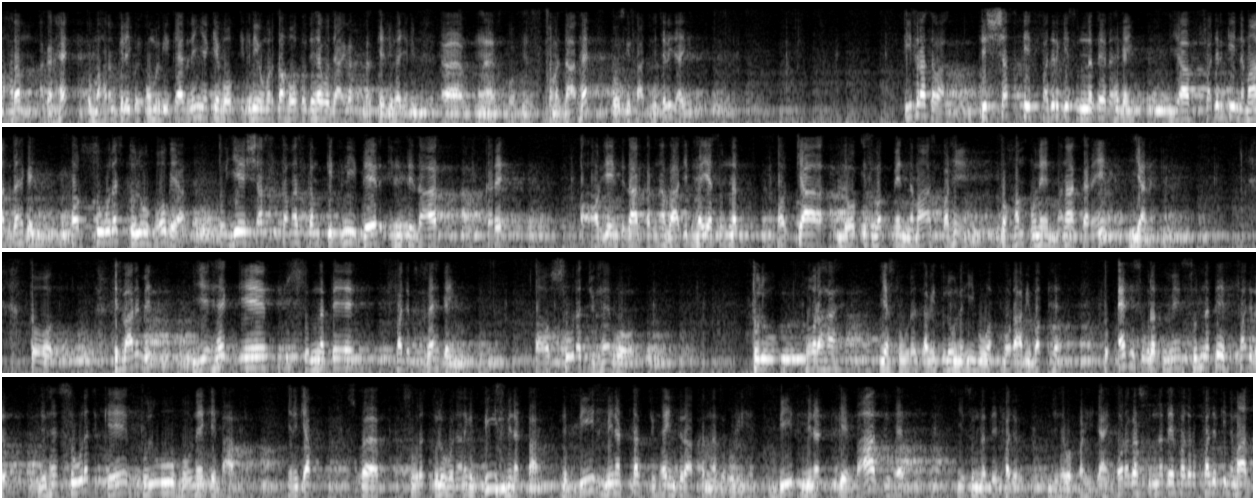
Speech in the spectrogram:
محرم اگر ہے تو محرم کے لیے کوئی عمر کی قید نہیں ہے کہ وہ کتنی عمر کا ہو تو جو ہے وہ جائے گا، بلکہ جو ہے یعنی وہ سمجھدار ہے تو اس کے ساتھ جو ہے چلی جائے گی۔ تیسرا سوال، جس شخص کی فجر کی سنتیں رہ گئیں یا فجر کی نماز رہ گئی اور سورج طلوع ہو گیا، تو یہ شخص کم از کم کتنی دیر انتظار کرے؟ اور یہ انتظار کرنا واجب ہے یا سنت؟ اور کیا لوگ اس وقت میں نماز پڑھیں تو ہم انہیں منع کریں یا نہیں؟ تو اس بارے میں یہ ہے کہ سنت فجر رہ گئی اور سورج جو ہے وہ طلوع ہو رہا ہے یا سورج ابھی طلوع نہیں ہوا، ہو رہا، ابھی وقت ہے، تو ایسی صورت میں سنت فجر جو ہے سورج کے طلوع ہونے کے بعد یعنی کہ سورج طلوع ہو جانے کے بیس منٹ بعد یعنی بیس منٹ تک جو ہے انتظار کرنا ضروری ہے۔ بیس منٹ کے بعد جو ہے یہ سنت فجر جو ہے وہ پڑھی جائیں اور اگر سنت فجر فجر کی نماز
